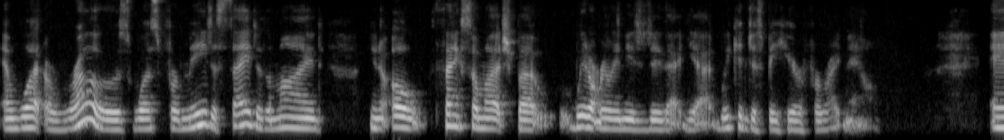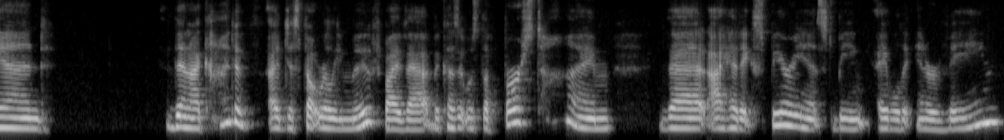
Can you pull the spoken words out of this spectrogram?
And what arose was for me to say to the mind, you know, oh, thanks so much, but we don't really need to do that yet. We can just be here for right now. And then I kind of I just felt really moved by that because it was the first time that I had experienced being able to intervene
